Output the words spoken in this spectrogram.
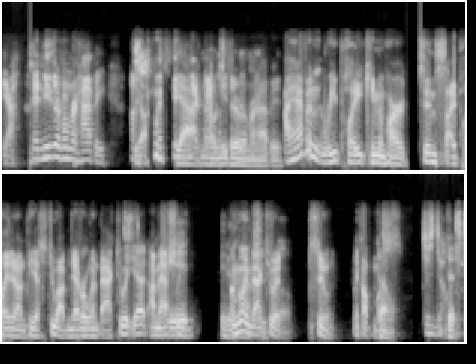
Yeah, and neither of them are happy. Yeah. with the Yeah, no, half. neither of them are happy. I haven't replayed Kingdom Hearts since I played it on PS2. I've never went back to it yet. I'm actually It, it is I'm going back to aged it. soon, in a couple months. Just don't.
